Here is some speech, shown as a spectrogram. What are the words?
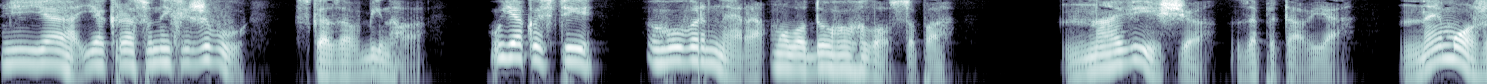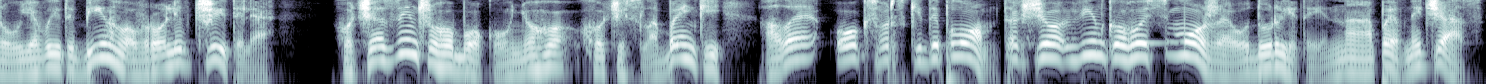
Я якраз у них і живу, сказав Бінго, у якості гувернера молодого глоссопа. Навіщо? запитав я. Не можу уявити Бінго в ролі вчителя. Хоча з іншого боку, у нього, хоч і слабенький, але оксфордський диплом, так що він когось може одурити на певний час.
